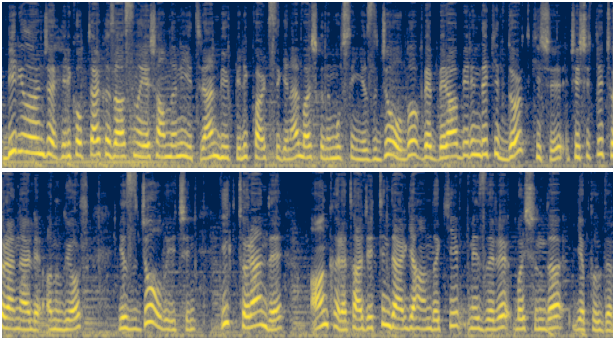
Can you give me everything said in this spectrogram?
Bir yıl önce helikopter kazasında yaşamlarını yitiren Büyük Birlik Partisi Genel Başkanı Muhsin Yazıcıoğlu ve beraberindeki 4 kişi çeşitli törenlerle anılıyor. Yazıcıoğlu için ilk tören de Ankara Taceddin Dergahı'ndaki mezarı başında yapıldı.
